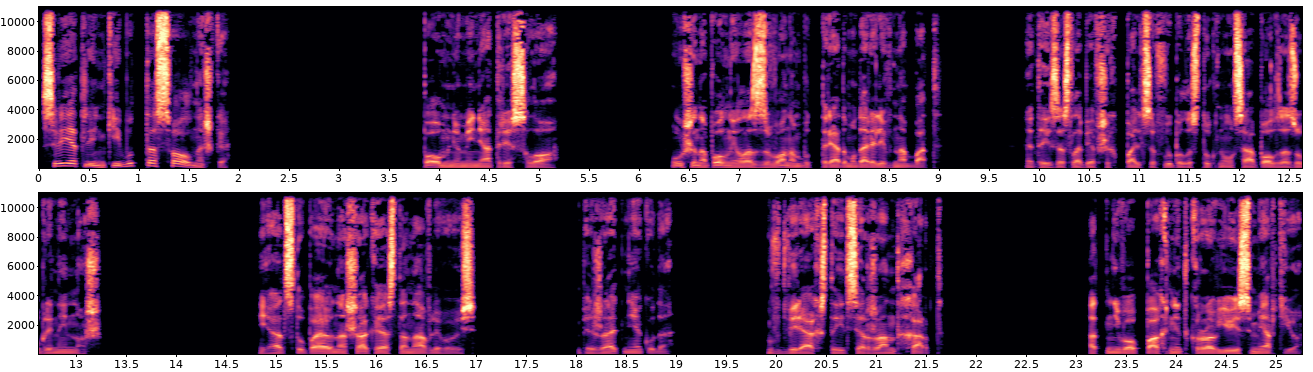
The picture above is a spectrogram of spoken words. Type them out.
светленький, будто солнышко. Помню, меня трясло. Уши наполнило звоном, будто рядом ударили в набат. Это из ослабевших пальцев выпал и стукнулся о пол зазубренный нож. Я отступаю на шаг и останавливаюсь. Бежать некуда. В дверях стоит сержант Харт. От него пахнет кровью и смертью.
